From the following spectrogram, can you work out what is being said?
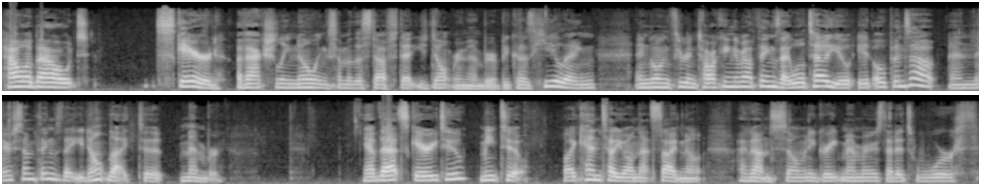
How about scared of actually knowing some of the stuff that you don't remember? Because healing and going through and talking about things, I will tell you, it opens up and there's some things that you don't like to remember. You have that scary too? Me too. Well, I can tell you on that side note, I've gotten so many great memories that it's worth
